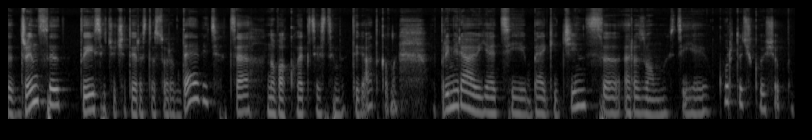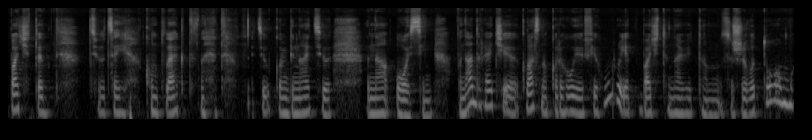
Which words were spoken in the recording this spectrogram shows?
Е, Джинси 1449. Це нова колекція з цими дев'ятками. Приміряю я ці бегі джинс разом з цією курточкою, щоб побачити цю, цей комплект, знаєте, цю комбінацію на осінь. Вона, до речі, класно коригує фігуру, як ви бачите, навіть там з животом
